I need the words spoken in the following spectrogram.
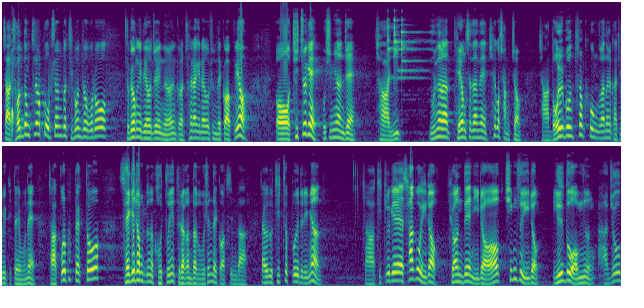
자, 전동 트렁크 옵션도 기본적으로 적용이 되어져 있는 그런 차량이라고 보시면 될 것 같고요. 어, 뒤쪽에 보시면 이제 자, 이 우리나라 대형 세단의 최고 장점. 자, 넓은 트렁크 공간을 가지고 있기 때문에 자, 골프백도 3개 정도는 거뜬히 들어간다고 보시면 될 것 같습니다. 자, 그리고 뒤쪽 보여드리면 자, 뒤쪽에 사고 이력, 교환된 이력, 침수 이력, 일도 없는 아주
